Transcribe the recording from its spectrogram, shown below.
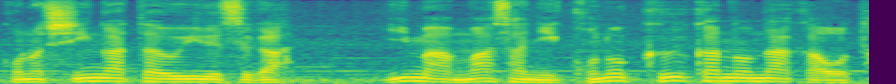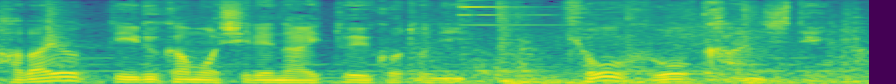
この新型ウイルスが今まさにこの空間の中を漂っているかもしれないということに恐怖を感じていた。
